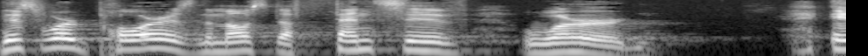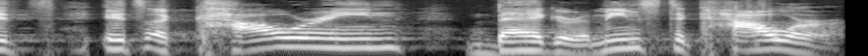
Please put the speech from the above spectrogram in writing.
This word poor is the most offensive word. It's, it's a cowering beggar. It means to cower,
